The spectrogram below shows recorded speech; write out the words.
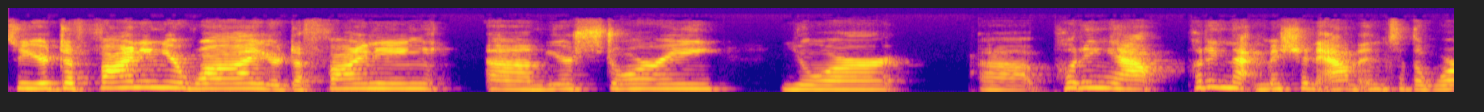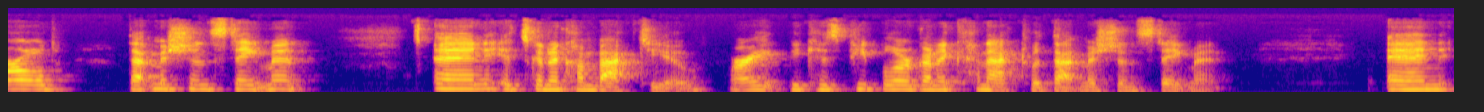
So you're defining your why, you're defining um, your story, you're uh, putting out, putting that mission out into the world, that mission statement, and it's going to come back to you, right? Because people are going to connect with that mission statement. And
